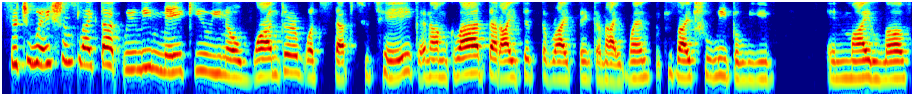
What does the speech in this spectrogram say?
situations like that really make you you know wonder what step to take and i'm glad that i did the right thing and i went because i truly believe in my love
